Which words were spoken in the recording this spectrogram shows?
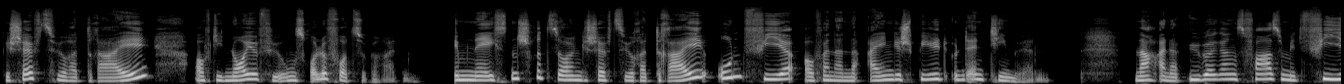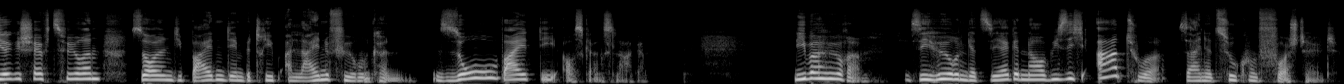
Geschäftsführer 3 auf die neue Führungsrolle vorzubereiten. Im nächsten Schritt sollen Geschäftsführer 3 und 4 aufeinander eingespielt und ein Team werden. Nach einer Übergangsphase mit vier Geschäftsführern sollen die beiden den Betrieb alleine führen können. Soweit die Ausgangslage. Lieber Hörer, Sie hören jetzt sehr genau, wie sich Arthur seine Zukunft vorstellt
